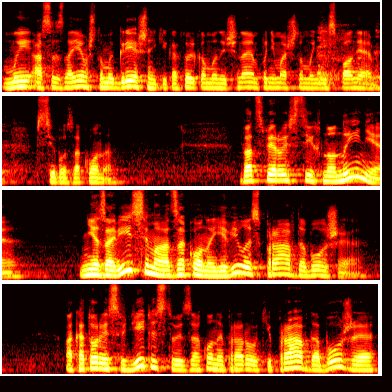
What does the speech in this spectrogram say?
Мы осознаем, что мы грешники, как только мы начинаем понимать, что мы не исполняем всего закона. 21 стих. «Но ныне независимо от закона явилась правда Божия, о которой свидетельствуют законы пророки, правда Божия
